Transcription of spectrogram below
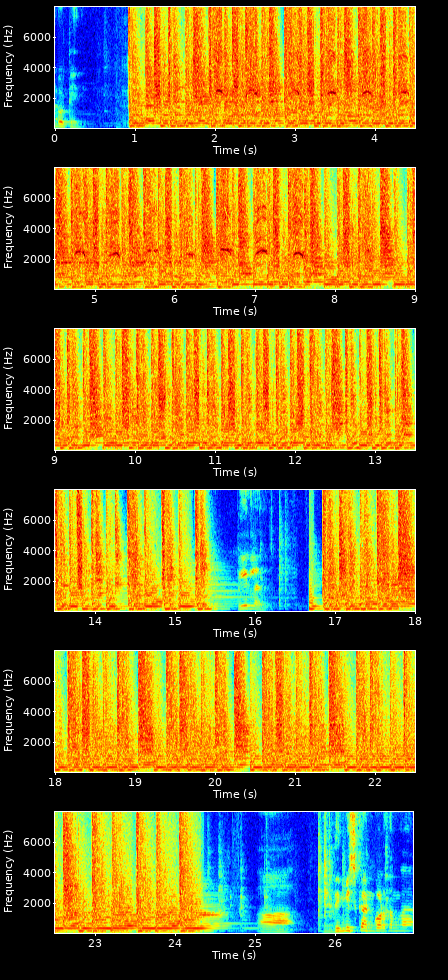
కొట్టేది పీర్లది ఆ, దిమిష్క్ అని కొడతాం కదా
